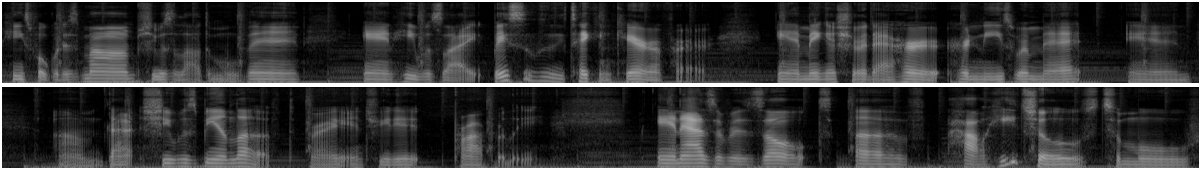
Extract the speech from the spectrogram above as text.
he spoke with his mom. She was allowed to move in and he was like basically taking care of her and making sure that her her needs were met and um, that she was being loved right and treated properly. And as a result of how he chose to move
